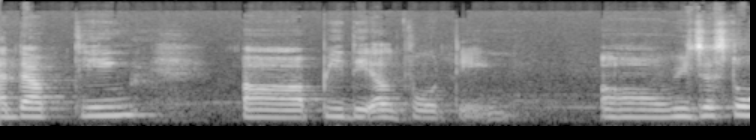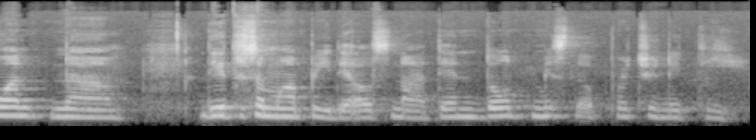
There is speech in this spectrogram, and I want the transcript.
adopting uh, PDL voting. Uh, we just want na dito sa mga PDLs natin, don't miss the opportunity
